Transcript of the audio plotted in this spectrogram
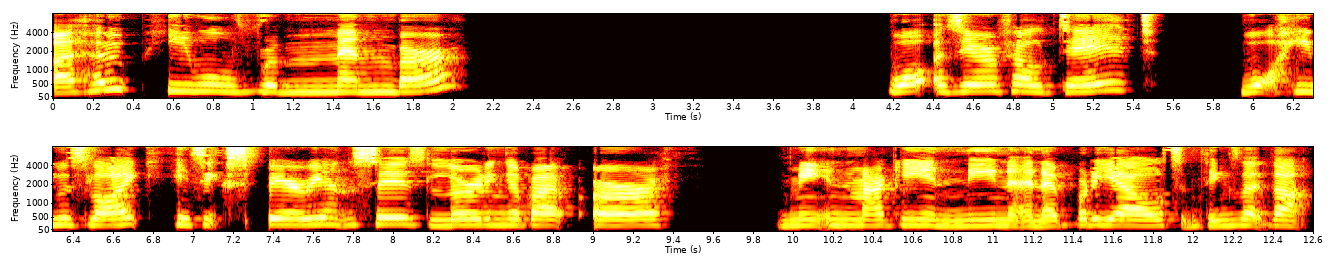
I hope he will remember what Aziraphale did, what he was like, his experiences, learning about Earth, meeting Maggie and Nina and everybody else and things like that.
